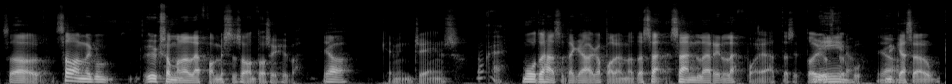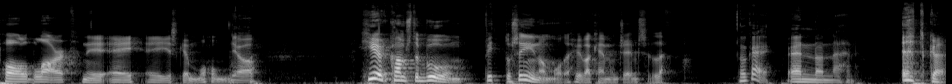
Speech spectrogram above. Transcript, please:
Se on, se on niinku yksi semmonen leffa, missä se on tosi hyvä. Joo. Kevin James. Okay. Muutenhan se tekee aika paljon noita Sa- Sandlerin leffoja, että sitten on just Niin joku, on, joo. mikä se on, Paul Blart, niin ei, ei iske mutta- Joo. Here Comes the Boom. Vittu, siinä on muuten hyvä Kevin Jamesin leffa. Okei. Okay. En ole nähnyt. Etkö?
